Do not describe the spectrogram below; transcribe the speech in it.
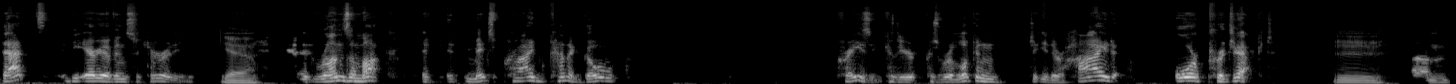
that's the area of insecurity. yeah It runs amok. It it makes pride kind of go crazy because you're because we're looking to either hide or project mm, um,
